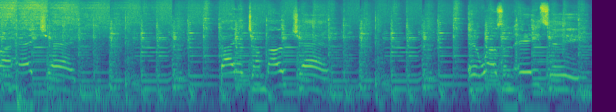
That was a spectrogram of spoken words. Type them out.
my head check by a jumbo jet. It wasn't easy.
